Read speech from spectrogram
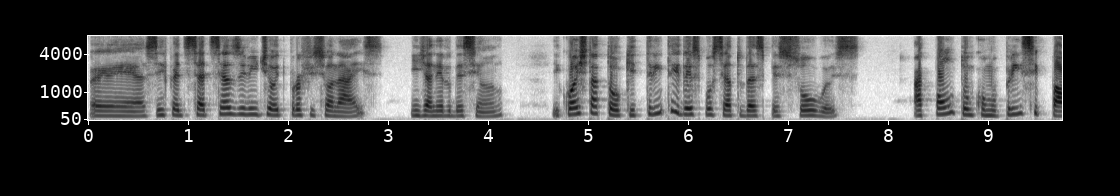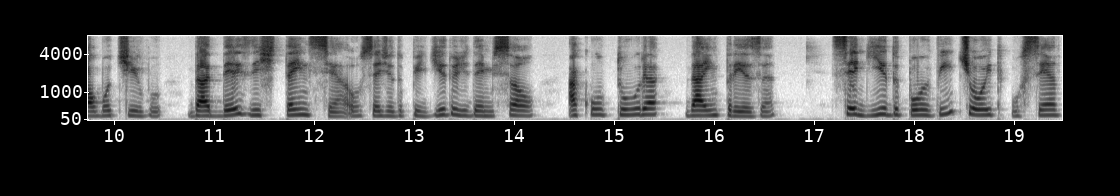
é, cerca de 728 profissionais em janeiro desse ano e constatou que 32% das pessoas apontam como principal motivo da desistência, ou seja, do pedido de demissão, a cultura da empresa, seguido por 28%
